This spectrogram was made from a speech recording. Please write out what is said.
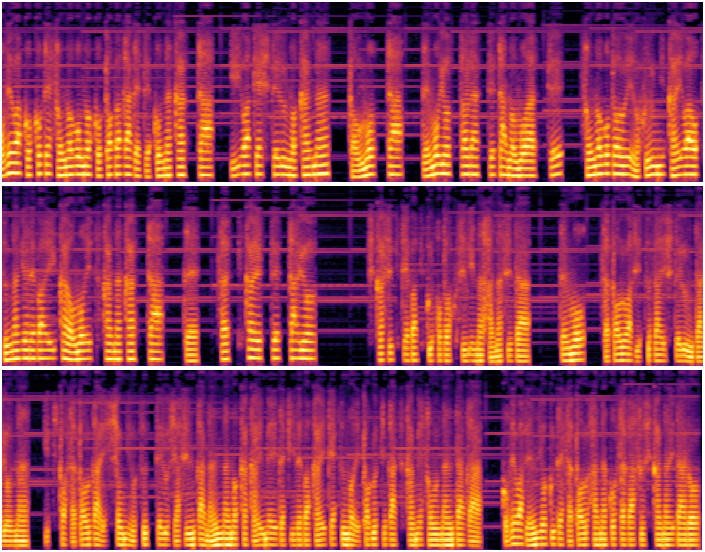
俺はここでその後の言葉が出てこなかった。言い訳してるのかな？と思った。でも酔っ払ってたのもあって、その後どういう風に会話を繋げればいいか思いつかなかった。で、さっき帰ってったよ。しかし聞けば聞くほど不思議な話だ。でも、佐藤は実在してるんだよな。一と佐藤が一緒に写ってる写真が何なのか解明できれば解決の糸口がつかめそうなんだが、これは全力で佐藤花子探すしかないだろ。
